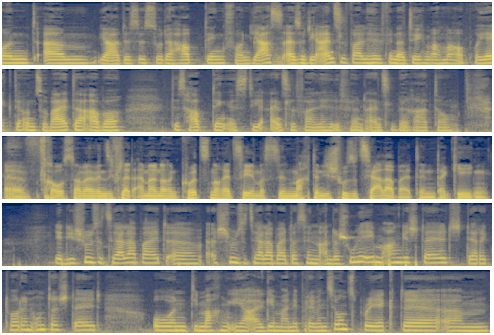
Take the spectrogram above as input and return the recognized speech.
Und ähm, ja, das ist so der Hauptding von JAS, mhm. also die Einzelfallhilfe. Natürlich machen wir auch Projekte und so weiter, aber das Hauptding ist die Einzelfallhilfe und Einzelberatung. Äh, Frau Ostermeier, wenn Sie vielleicht einmal noch kurz noch erzählen, was denn macht denn die Schulsozialarbeit denn dagegen? Ja, die Schulsozialarbeit, äh, Schulsozialarbeiter sind an der Schule eben angestellt, der Rektorin unterstellt und die machen eher allgemeine Präventionsprojekte ähm,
